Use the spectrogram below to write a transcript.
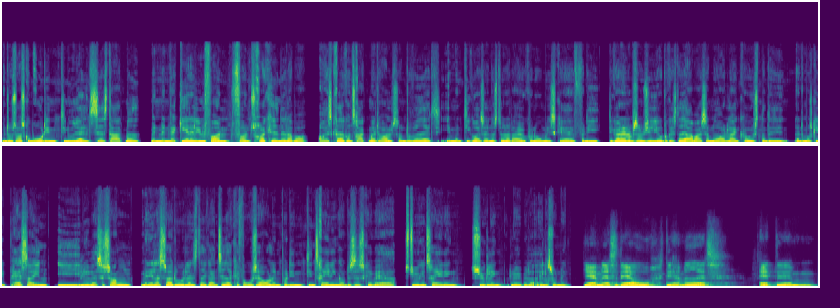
men du har så også kunne bruge din, din uddannelse til at starte med. Men, men hvad giver det alligevel for en, for en tryghed netop at, at have skrevet kontrakt med et hold, som du ved, at jamen, de går altså ind og støtter dig økonomisk? Øh, fordi det gør netop, som du siger, jo, du kan stadig arbejde som noget online coach, når det, når det måske passer ind i, i løbet af sæsonen, men ellers så er du et eller andet sted garanteret at kan fokusere all ind på din, din træning, om det så skal være styrketræning, cykling, løb eller, eller svømning. Ja, men altså det er jo det her med, at, at øhm,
